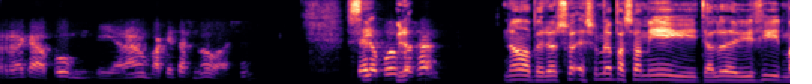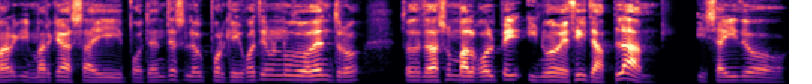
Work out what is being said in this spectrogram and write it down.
raca, pum, y eran baquetas nuevas, ¿eh? pero puede pasar. No, pero eso, eso me pasado a mí y te hablo de bici y, marcas ahí potentes, porque igual tiene un nudo dentro, entonces le das un mal golpe y nuevecita, ¡plam! Y se ha ido,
